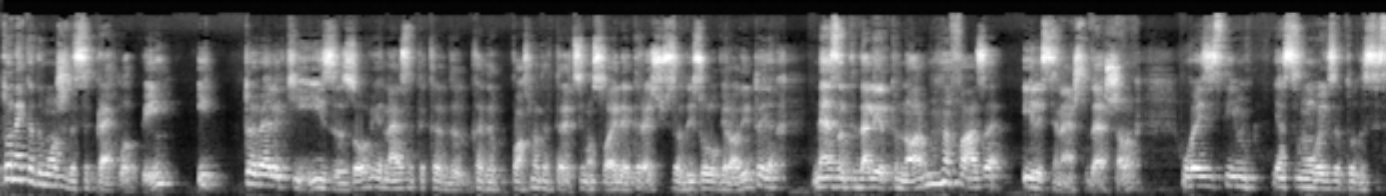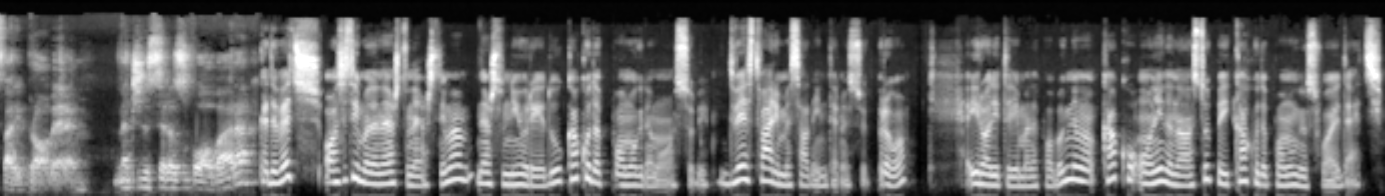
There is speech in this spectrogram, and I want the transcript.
To nekada može da se preklopi i to je veliki izazov, jer ne znate kada, kada posmatrate recimo svoje dete, reći ću sad iz uloge roditelja, ne znate da li je to normalna faza ili se nešto dešava. U vezi s tim, ja sam uvek za to da se stvari provere. Znači da se razgovara. Kada već osetimo da nešto nešto ima, nešto nije u redu, kako da pomognemo osobi? Dve stvari me sada interesuju. Prvo, i roditeljima da pomognemo, kako oni da nastupe i kako da pomognu svoje deci.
